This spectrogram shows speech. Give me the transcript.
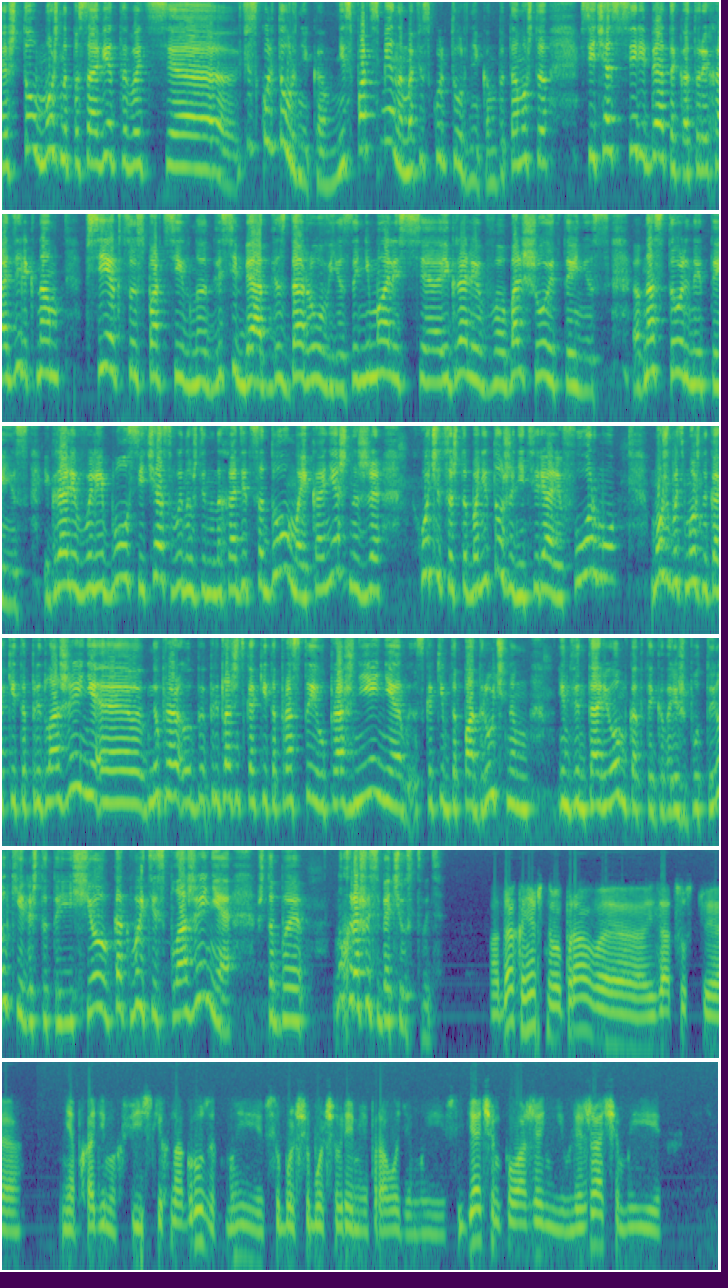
что можно посоветовать э, физкультурникам, не спортсменам, а физкультурникам, потому что сейчас все ребята, которые ходили к нам в секцию спортивную для себя, для здоровья, занимались, э, играли в большой теннис, в настольный теннис, играли в волейбол, сейчас вынуждены находиться дома, и, конечно же, хочется, чтобы они тоже не теряли форму, может быть, можно как какие-то предложения, э, ну, про, предложить какие-то простые упражнения с каким-то подручным инвентарем, как ты говоришь, бутылки или что-то еще, как выйти из положения, чтобы ну, хорошо себя чувствовать? А, да, конечно, вы правы. Из-за отсутствия необходимых физических нагрузок мы все больше и больше времени проводим и в сидячем положении, и в лежачем, и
